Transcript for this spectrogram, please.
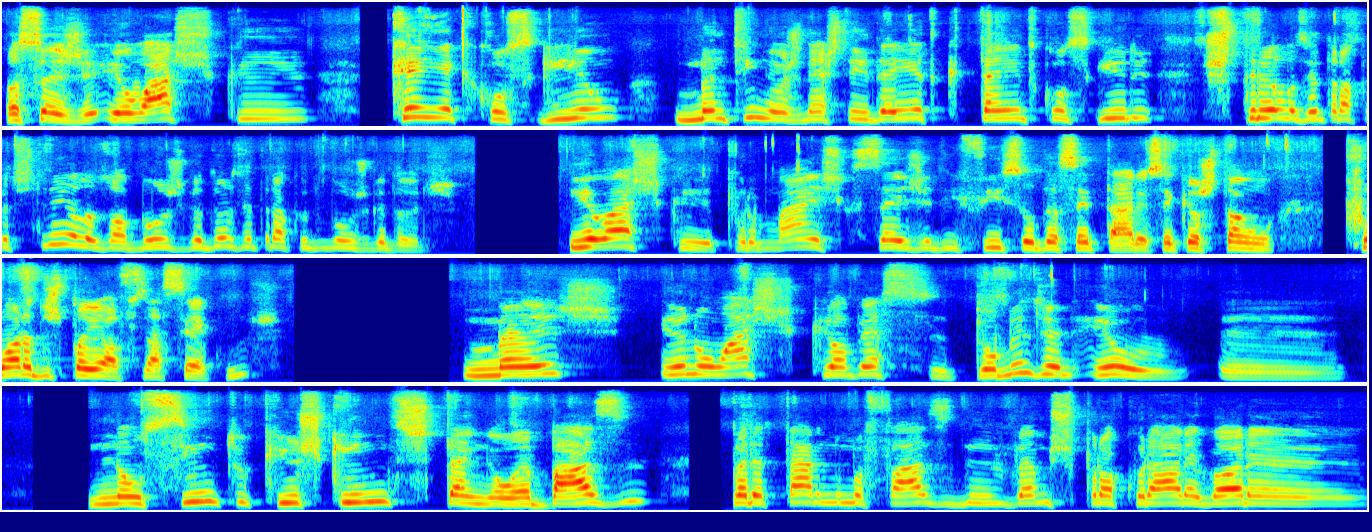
Ou seja, eu acho que quem é que conseguiam mantinham-os nesta ideia de que têm de conseguir estrelas em troca de estrelas ou bons jogadores em troca de bons jogadores. E eu acho que, por mais que seja difícil de aceitar, eu sei que eles estão fora dos playoffs há séculos, mas eu não acho que houvesse, pelo menos eu, uh, não sinto que os Kings tenham a base para estar numa fase de vamos procurar agora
